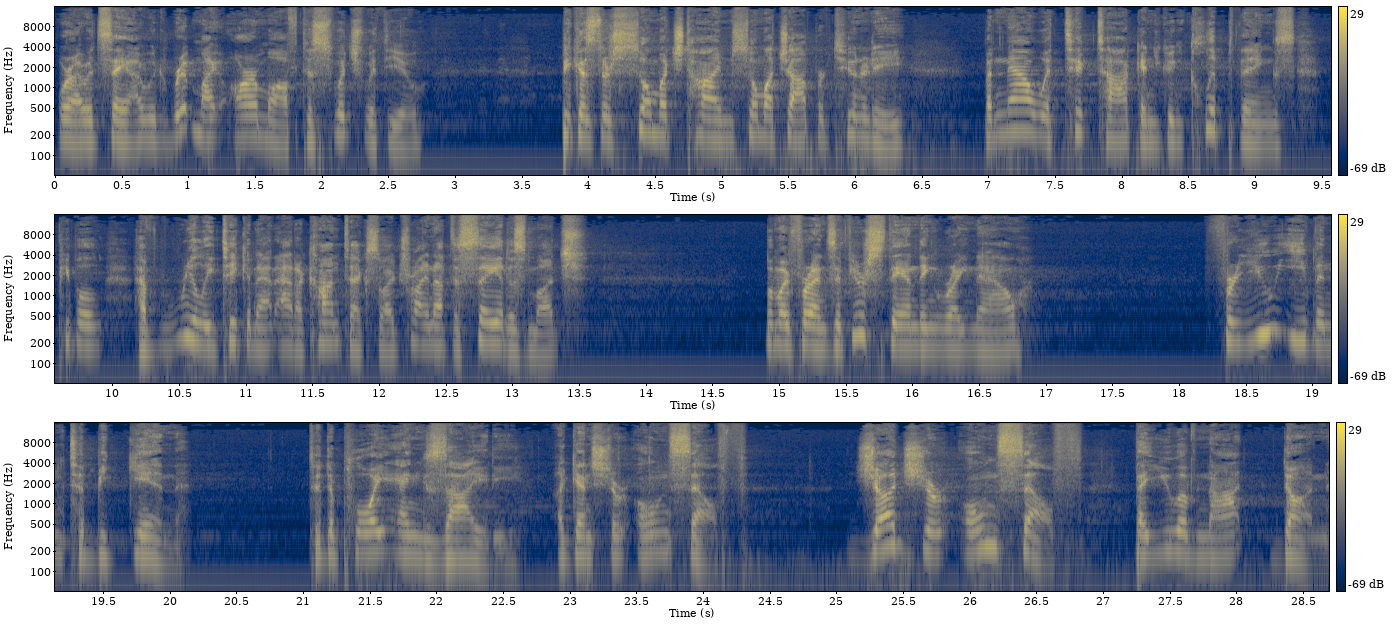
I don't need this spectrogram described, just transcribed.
where I would say I would rip my arm off to switch with you because there's so much time, so much opportunity. But now with TikTok and you can clip things, people have really taken that out of context, so I try not to say it as much. But my friends, if you're standing right now, for you even to begin to deploy anxiety against your own self, judge your own self that you have not done,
